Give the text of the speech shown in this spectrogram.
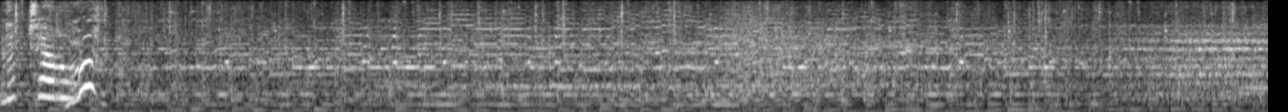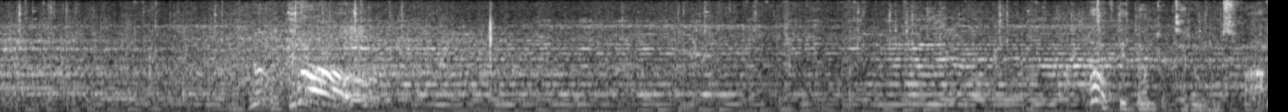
Nupceru! What have done to Teremun's farm?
